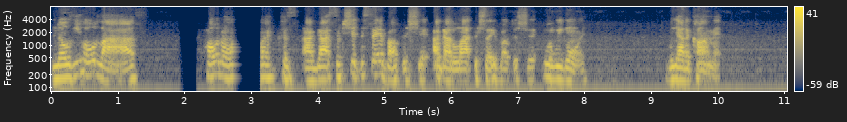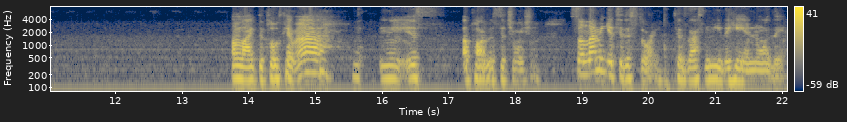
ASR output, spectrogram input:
Nosy Hole Live. Hold on, because I got some shit to say about this shit. I got a lot to say about this shit. Where we going? We got a comment. Unlike the close cap, ah, is a part of the situation. So let me get to this story because that's neither here nor there.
